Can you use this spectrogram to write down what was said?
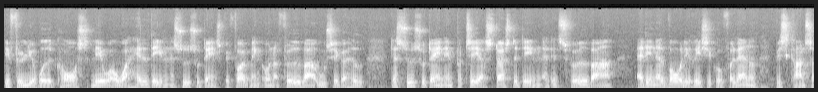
Ifølge Røde Kors lever over halvdelen af Sydsudans befolkning under fødevareusikkerhed, da Sydsudan importerer størstedelen af dets fødevarer, er det en alvorlig risiko for landet, hvis grænser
